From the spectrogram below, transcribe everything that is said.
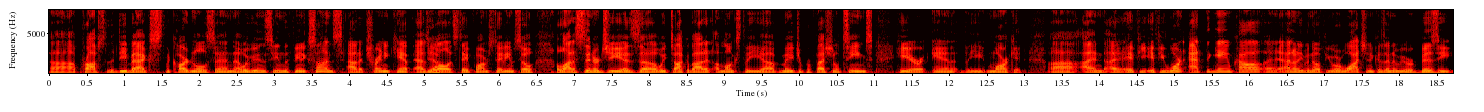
uh, props to the D-backs, the Cardinals, and uh, we've even seen the Phoenix Suns out at training camp as Yeah. well at State Farm Stadium. So a lot of synergy as uh, we talk about it amongst the uh, major professional teams here in the market. Uh, and uh, if you if you weren't at the game, Kyle, I, I don't even know if you were watching it because I know you were busy.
